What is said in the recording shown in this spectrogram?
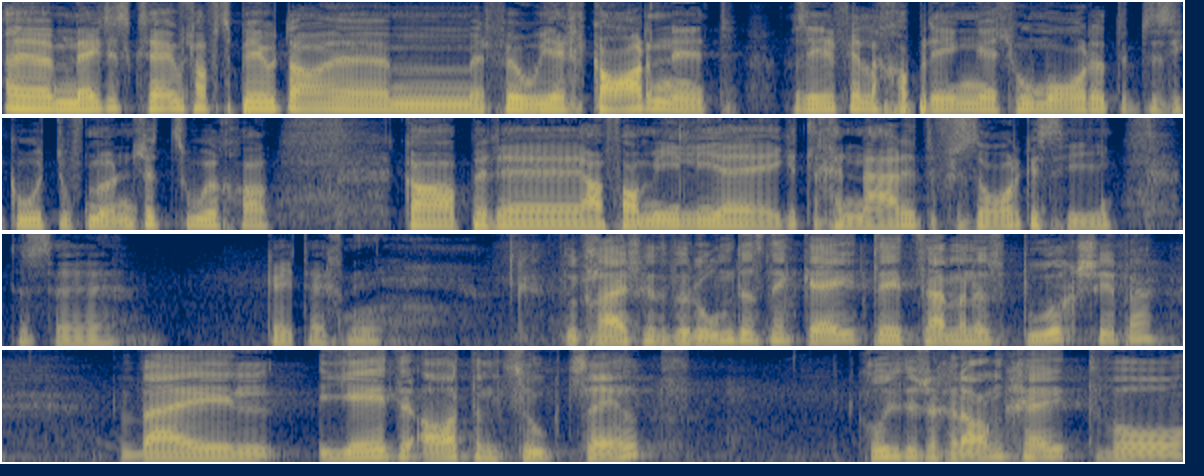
Ähm, nein, das Gesellschaftsbild ähm, erfülle ich gar nicht. Was ich vielleicht kann bringen kann, ist Humor oder dass ich gut auf Menschen zu kann. Aber äh, ja, Familie eigentlich ernähren oder versorgen sein, das äh, geht echt nicht. Du erklärst gerade, warum das nicht geht. Jetzt haben wir ein Buch geschrieben, weil jeder Atemzug zählt. Kusi, ist eine Krankheit, die,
